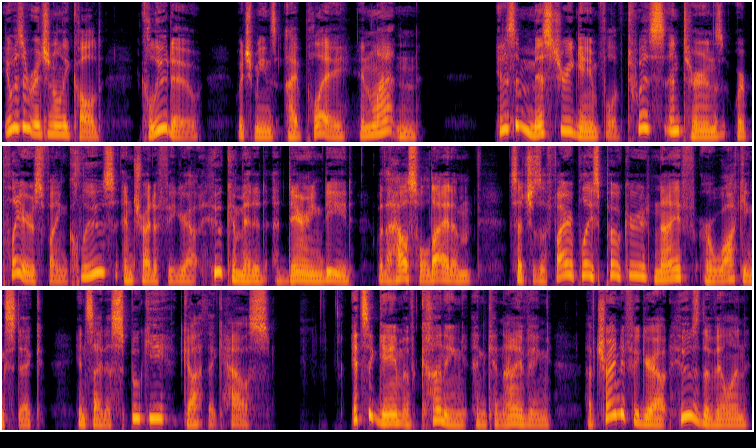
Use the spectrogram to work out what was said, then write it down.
It was originally called Cluedo, which means I play in Latin. It is a mystery game full of twists and turns where players find clues and try to figure out who committed a daring deed with a household item, such as a fireplace poker, knife, or walking stick, inside a spooky Gothic house. It's a game of cunning and conniving, of trying to figure out who's the villain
